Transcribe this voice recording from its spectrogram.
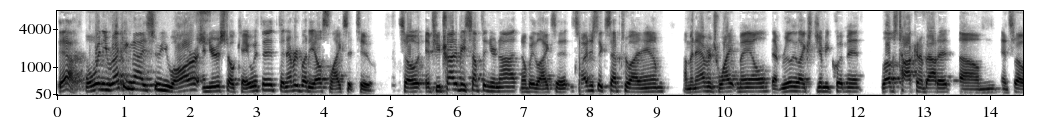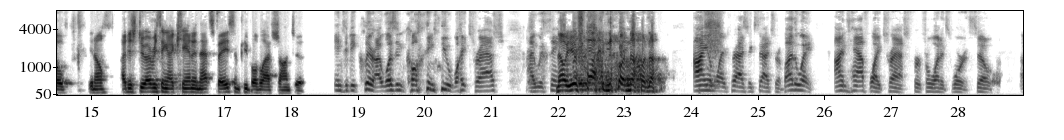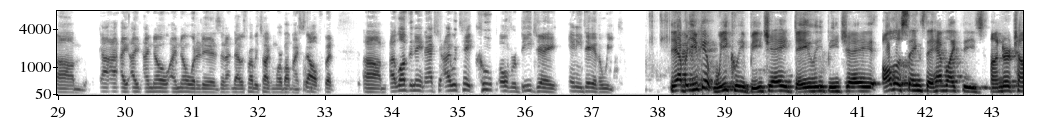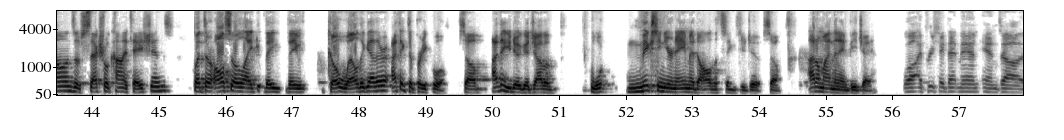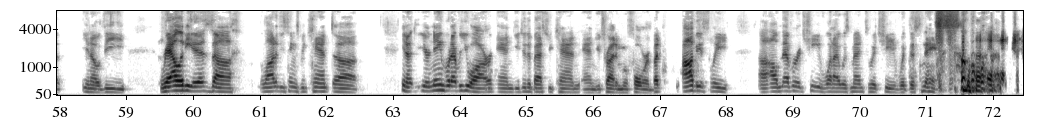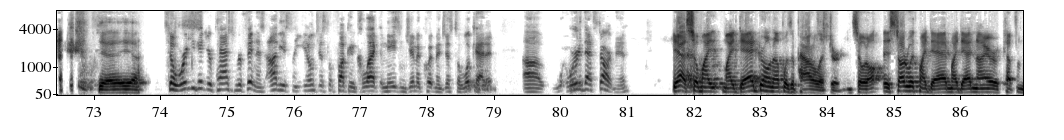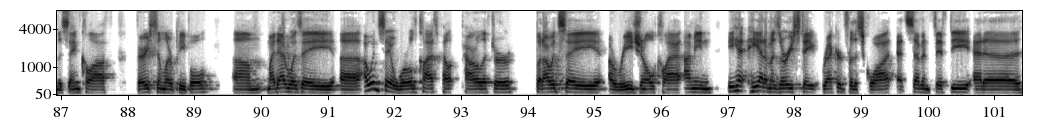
Yeah. Well, when you recognize who you are and you're just okay with it, then everybody else likes it too. So if you try to be something you're not, nobody likes it. So I just accept who I am. I'm an average white male that really likes gym equipment, loves talking about it. Um, and so, you know, I just do everything I can in that space and people have latched onto it. And to be clear, I wasn't calling you white trash. I was saying No, you're fine. No, no, no. I am white trash, etc. By the way, I'm half white trash for, for what it's worth. So um, I, I, I know I know what it is, and I, was probably talking more about myself. But um, I love the name. Actually, I would take Coop over BJ any day of the week. Yeah, but you get weekly BJ, daily BJ, all those things. They have like these undertones of sexual connotations, but they're also like they they go well together. I think they're pretty cool. So I think you do a good job of w- mixing your name into all the things you do. So I don't mind the name BJ. Well, I appreciate that, man. And uh, you know, the reality is uh, a lot of these things we can't. Uh, you know, you're named whatever you are, and you do the best you can, and you try to move forward. But obviously, uh, I'll never achieve what I was meant to achieve with this name. yeah, yeah. So, where do you get your passion for fitness? Obviously, you don't just fucking collect amazing gym equipment just to look at it. Uh, where did that start, man? Yeah, so my my dad growing up was a power lifter, and so it, all, it started with my dad. My dad and I are cut from the same cloth, very similar people. Um, my dad was a uh, I wouldn't say a world class power lifter, but I would say a regional class. I mean, he had he had a Missouri State record for the squat at 750 at a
